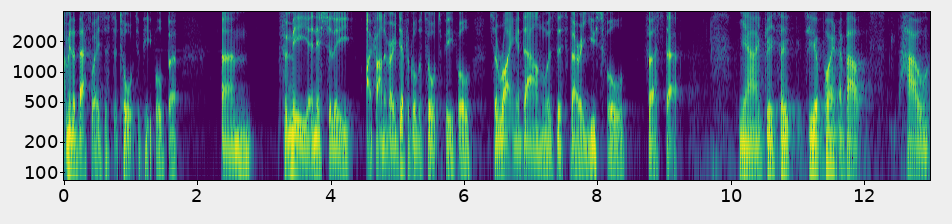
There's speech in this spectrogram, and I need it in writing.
I mean, the best way is just to talk to people. But um, for me, initially, I found it very difficult to talk to people. So writing it down was this very useful first step. Yeah, I agree. So, to your point about how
